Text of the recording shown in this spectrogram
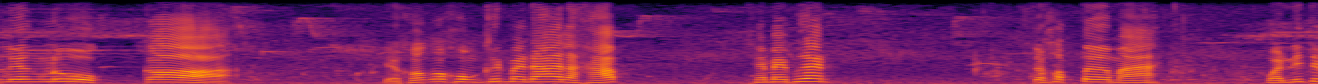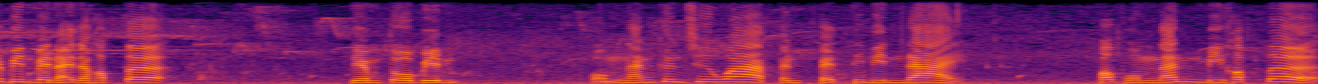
เรื่องลูกก็ เดี๋ยวเขาก็คงขึ้นมาได้แหละครับ ใช่ไหมเพื่อนเจ้าคอปเตอร์มา วันนี้จะบินไปไหนเจ้าคอปเตอร์ เตรียมตัวบิน ผมนั้นขึ้นชื่อว่าเป็นเป็ดที่บินได้ เพราะผมนั้นมีคอปเตอร์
